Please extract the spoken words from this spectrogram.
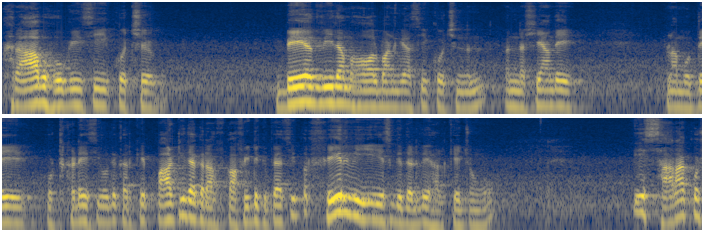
ਖਰਾਬ ਹੋ ਗਈ ਸੀ। ਕੁਝ ਬੇਅਦਬੀ ਦਾ ਮਾਹੌਲ ਬਣ ਗਿਆ ਸੀ। ਕੁਝ ਨਸ਼ਿਆਂ ਦੇ ਆਪਣਾ ਮੁੱਦੇ ਉੱਠ ਖੜੇ ਸੀ। ਉਹਦੇ ਕਰਕੇ ਪਾਰਟੀ ਦਾ ਗ੍ਰਾਫ ਕਾਫੀ ਡਿੱਗ ਪਿਆ ਸੀ। ਪਰ ਫਿਰ ਵੀ ਇਸ ਗਿੱਦੜ ਦੇ ਹਲਕੇ ਚੋਂ ਇਹ ਸਾਰਾ ਕੁਝ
